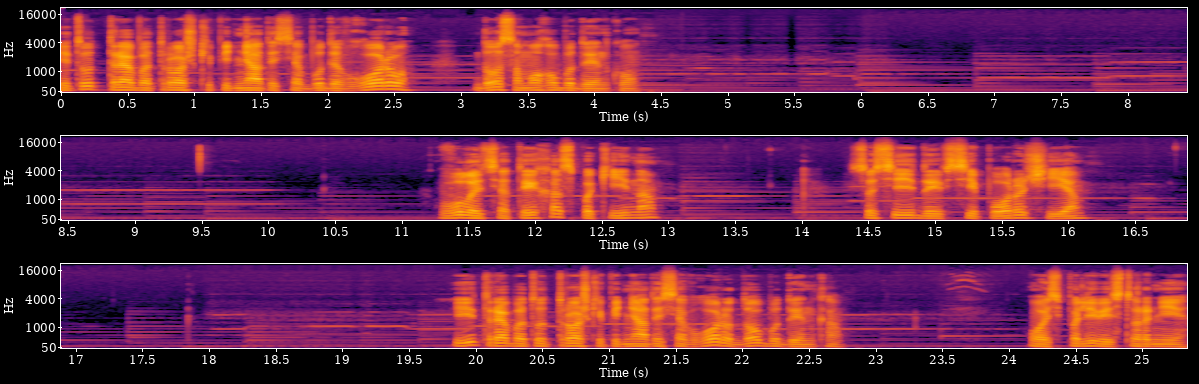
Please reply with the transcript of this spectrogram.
І тут треба трошки піднятися буде вгору до самого будинку. Вулиця тиха, спокійна. Сусіди всі поруч є. І треба тут трошки піднятися вгору до будинка. Ось по лівій стороні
